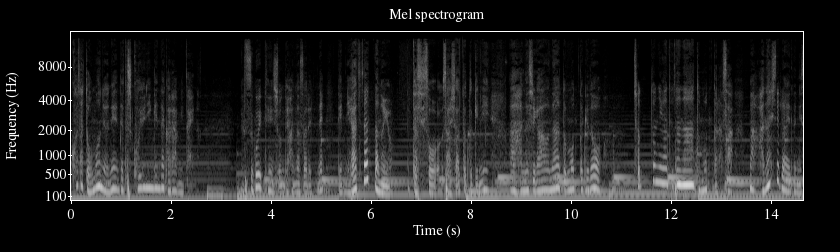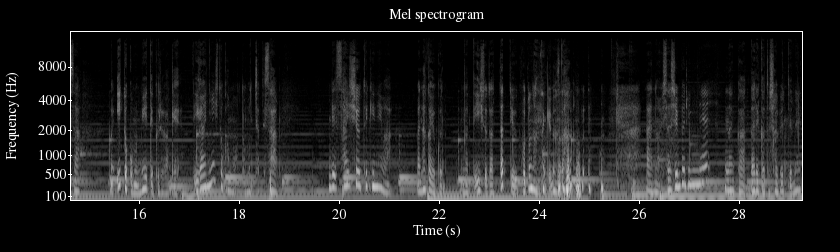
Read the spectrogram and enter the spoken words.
こうだと思うのよね。で私こういう人間だからみたいな。すごいテンションで話されてね。で苦手だったのよ。私そう最初会った時にあ話が合うなと思ったけどちょっと苦手だなと思ったらさまあ話してる間にさ、まあ、いいとこも見えてくるわけ。意外にいい人かもと思っちゃってさ。で最終的には、まあ、仲良くなっていい人だったっていうことなんだけどさ。あの久しぶりにねなんか誰かと喋ってね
